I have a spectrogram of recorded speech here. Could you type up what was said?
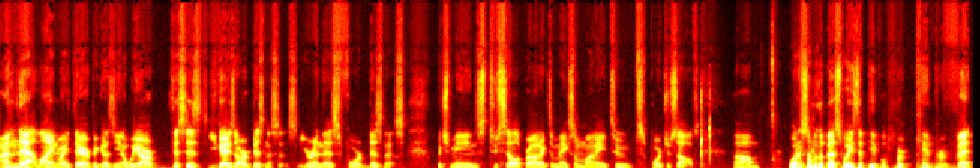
on that line right there because you know we are this is you guys are businesses. You're in this for business, which means to sell a product and make some money to support yourselves. Um, what are some of the best ways that people per- can prevent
